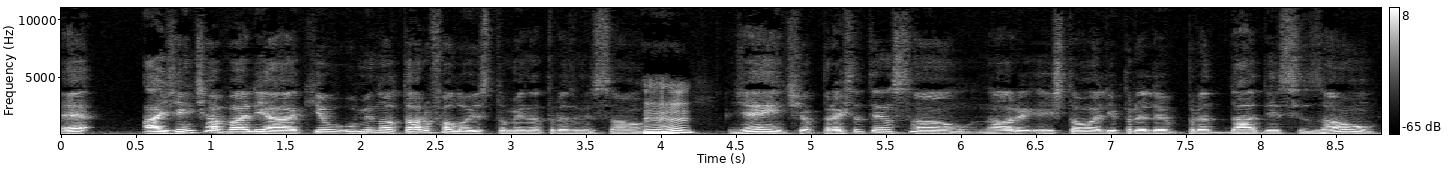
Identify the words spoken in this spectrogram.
É, a gente avaliar aqui, o Minotauro falou isso também na transmissão. Uhum. Gente, presta atenção. Na hora eles estão ali para dar a decisão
